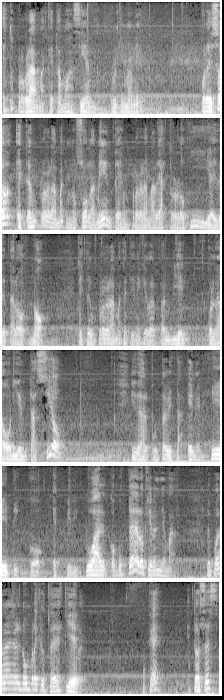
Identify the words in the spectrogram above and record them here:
estos programas que estamos haciendo últimamente, Por eso este es un programa que no solamente es un programa de astrología y de tarot, no. Este es un programa que tiene que ver también con la orientación y desde el punto de vista energético, espiritual, como ustedes lo quieran llamar. Le pueden dar el nombre que ustedes quieran. ¿Ok? Entonces,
